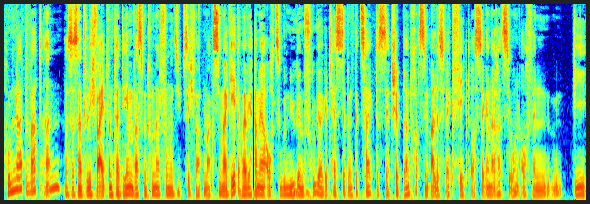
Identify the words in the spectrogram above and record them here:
100 Watt an. Das ist natürlich weit unter dem, was mit 175 Watt maximal geht, aber wir haben ja auch zu Genüge im Frühjahr getestet und gezeigt, dass der Chip dann trotzdem alles wegfegt aus der Generation, auch wenn die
